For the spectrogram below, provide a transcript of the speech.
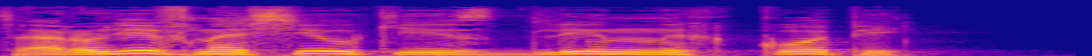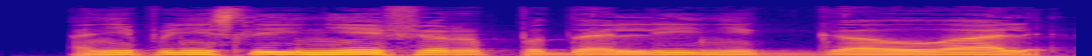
Соорудив носилки из длинных копий, они понесли Нефера по долине к Галале.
